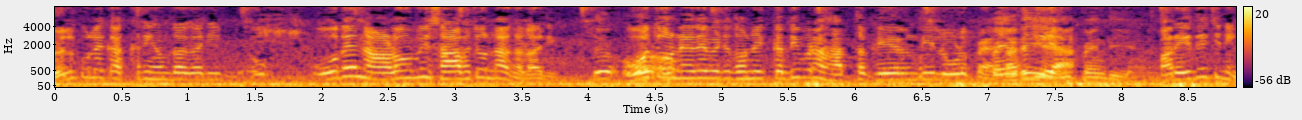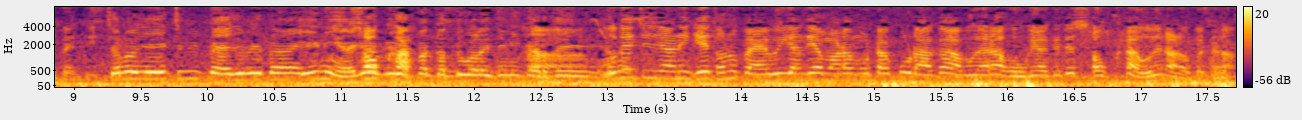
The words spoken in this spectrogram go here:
ਬਿਲਕੁਲ ਇਹ ਕੱਖ ਨਹੀਂ ਹੁੰਦਾਗਾ ਜੀ। ਉਹ- ਉਹਦੇ ਨਾਲੋਂ ਵੀ ਸਾਫ਼ ਝੋਨਾ ਖੜਾ ਜੀ। ਤੇ ਉਹ ਝੋਨੇ ਦੇ ਵਿੱਚ ਤੁਹਾਨੂੰ ਇੱਕ ਅੱਧੀ ਵਾਰ ਹੱਥ ਫੇਰਨ ਦੀ ਲੋੜ ਪੈ ਪੈਂਦੀ ਸਕਦੀ ਹੈ ਆ। ਜੀ, ਪੈਂਦੀ ਆ ਪਰ ਇਹਦੇ 'ਚ ਨਹੀਂ ਪੈਂਦੀ। ਚਲੋ ਜੇ ਇਹ ਚ ਵੀ ਪੈ ਜਾਵੇ ਤਾਂ ਇਹ ਨਹੀਂ ਹੈਗਾ ਵੀ ਸੌਖਾ। ਆਪਾਂ ਕੱਦੂ ਵਾਲੇ ਚ ਨਹੀਂ ਕਰਦੇ। ਹਾਂ, ਉਹਦੇ 'ਚ ਜਾਣੀ ਜੇ ਤੁਹਾਨੂੰ ਪੈ ਵੀ ਜਾਂਦੀ ਆ ਮਾੜਾ ਮੋਟਾ ਘੋੜਾ ਘਾਹ ਵਗੈਰਾ ਹੋ ਗਿਆ ਕਿਤੇ ਸੌਖਾ ਉਹਦੇ ਨਾਲੋਂ ਕੱਢਣਾ।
